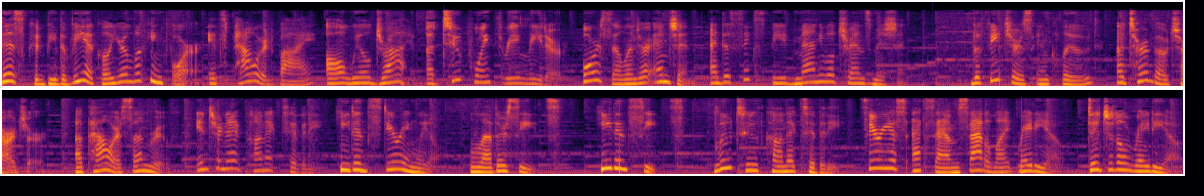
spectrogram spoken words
This could be the vehicle you're looking for. It's powered by all-wheel drive, a 2.3-liter four-cylinder engine, and a six-speed manual transmission. The features include a turbocharger, a power sunroof, internet connectivity, heated steering wheel, leather seats, heated seats, Bluetooth connectivity, Sirius XM satellite radio, digital radio,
